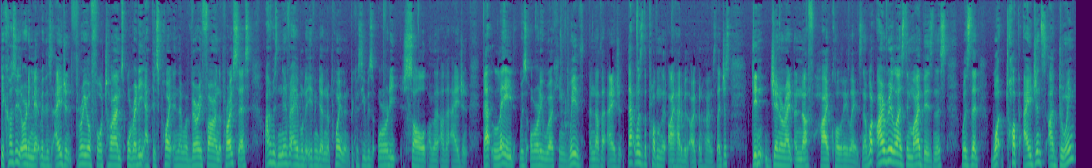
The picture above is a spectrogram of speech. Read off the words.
because he'd already met with this agent three or four times already at this point and they were very far in the process, I was never able to even get an appointment because he was already sold on that other agent. That lead was already working with another agent. That was the problem that I had with open homes. They just didn't generate enough high quality leads. Now, what I realized in my business was that what top agents are doing,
